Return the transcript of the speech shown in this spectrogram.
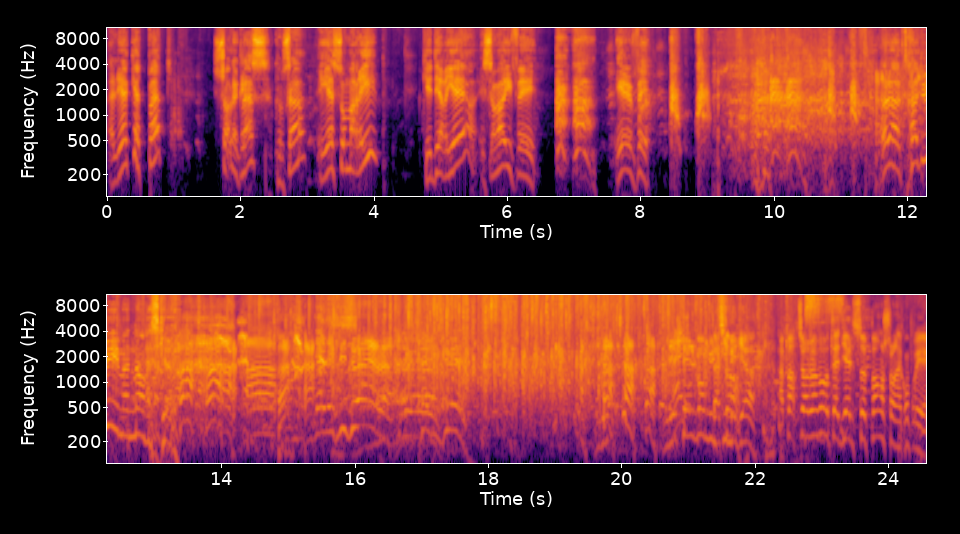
elle est à quatre pattes, sur la glace, comme ça, et il y a son mari qui est derrière, et son mari fait un, un, et elle fait un. Voilà, traduit maintenant, parce que. Mais elle est visuelle Très visuel. Il est tellement multimédia. À partir du moment où t'as dit elle se penche, on a compris.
